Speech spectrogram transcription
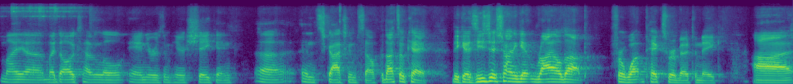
My uh, my dog's having a little aneurysm here, shaking uh, and scratching himself, but that's okay because he's just trying to get riled up for what picks we're about to make. Uh,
